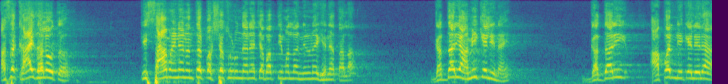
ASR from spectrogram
असं काय झालं होतं? की सहा महिन्यानंतर पक्ष सोडून देण्याच्या बाबतीत मला निर्णय घेण्यात आला. गद्दारी आम्ही केली नाही. गद्दारी आपण ने केलेल्या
